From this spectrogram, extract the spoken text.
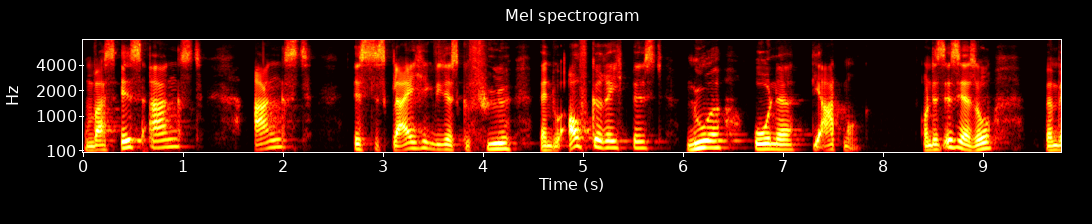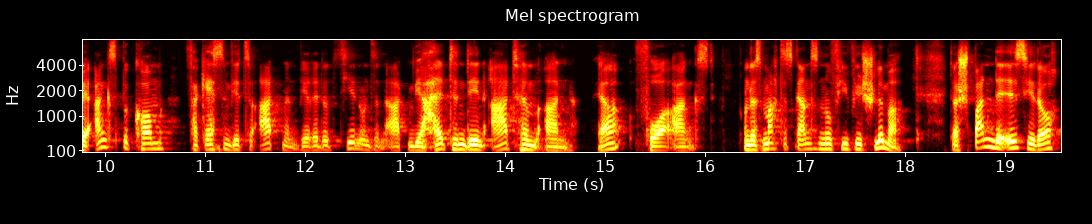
Und was ist Angst? Angst ist das gleiche wie das Gefühl, wenn du aufgeregt bist, nur ohne die Atmung. Und es ist ja so, wenn wir Angst bekommen, vergessen wir zu atmen. Wir reduzieren unseren Atem. Wir halten den Atem an, ja, vor Angst. Und das macht das Ganze nur viel, viel schlimmer. Das Spannende ist jedoch,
